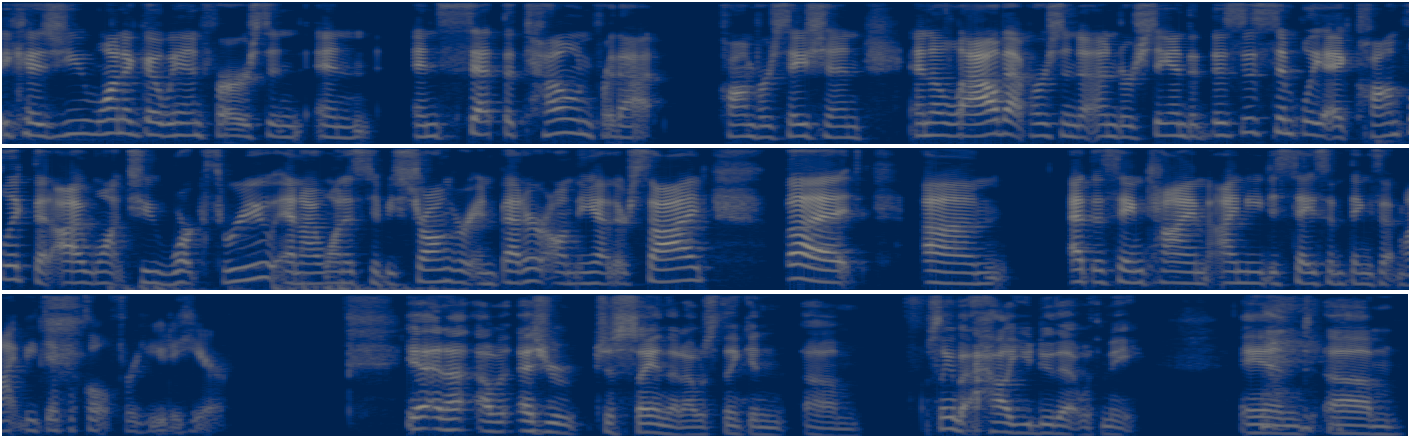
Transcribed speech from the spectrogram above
because you want to go in first and and and set the tone for that conversation and allow that person to understand that this is simply a conflict that I want to work through and I want us to be stronger and better on the other side. But um, at the same time, I need to say some things that might be difficult for you to hear. Yeah, and I, I was- as you're just saying that, I was thinking, um, I was thinking about how you do that with me, and um,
